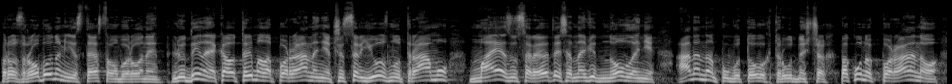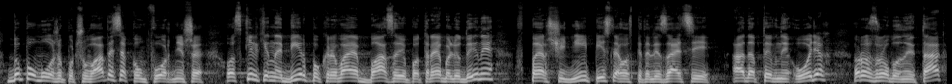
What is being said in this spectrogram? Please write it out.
Розроблено Міністерством оборони. Людина, яка отримала поранення чи серйозну травму, має зосередитися на відновленні, а не на побутових труднощах. Пакунок пораненого допоможе почуватися комфортніше, оскільки набір покриває базові потреби людини в перші дні після госпіталізації. Адаптивний одяг розроблений так,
